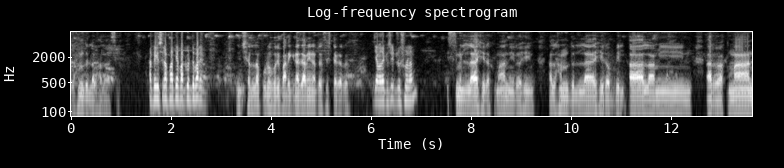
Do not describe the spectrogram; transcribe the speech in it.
আলহামদুলিল্লাহ ভালো আছি। আপনি কিছুটা ফাতিহা পাঠ করতে পারেন? ইনশাল্লাহ পুরোপুরি পারি কিনা জানি না তো চেষ্টা করব। যে আমাদের কিছু একটু শুনান। ইসমিল্লাহ রহমান রহিম আলহামদুলিল্লাহ রব্বিল আলামিন আর রহমান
